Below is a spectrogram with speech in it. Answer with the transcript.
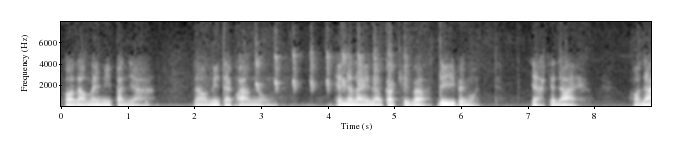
เพราะเราไม่มีปัญญา เรามีแต่ความหลง ห็นอะไรเราก็คิดว่าดีไปหมด อยากจะได้ พอได้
